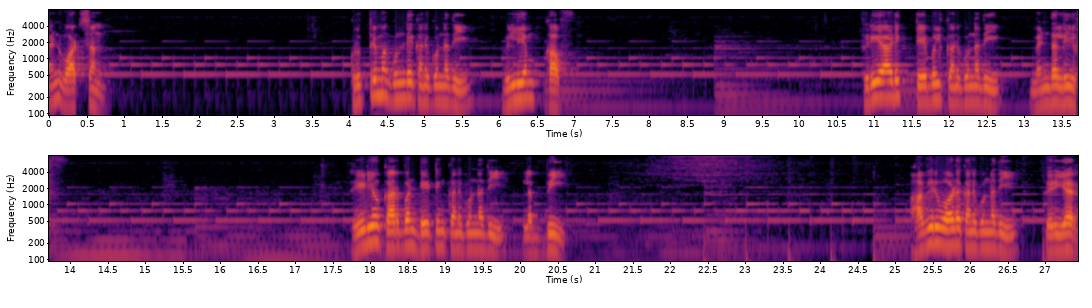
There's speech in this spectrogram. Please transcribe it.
అండ్ వాట్సన్. కృత్రిమ గుండె కనుగొన్నది విలియం కాఫ్. ఫిరియాడిక్ టేబుల్ కనుగొన్నది మెండలీఫ్ రేడియో కార్బన్ డేటింగ్ కనుగొన్నది లబ్బీ. ఆవిరి ఓడ కనుగొన్నది పెరియర్.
